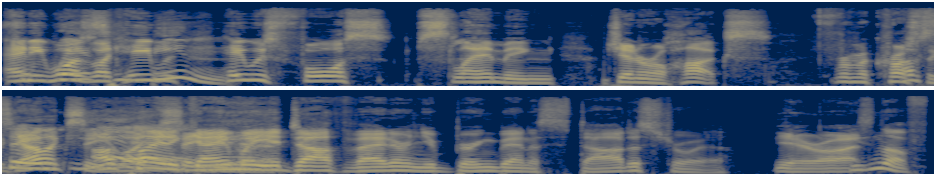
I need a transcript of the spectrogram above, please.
And So he was like he he was he was force slamming General Hux from across I've the seen- galaxy. I've like, played a game where you're Darth Vader and you bring down a Star Destroyer. yeah right. He's not fucking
